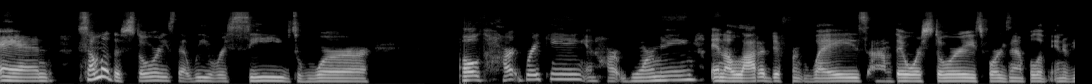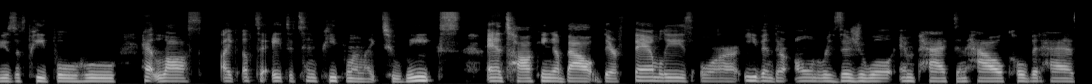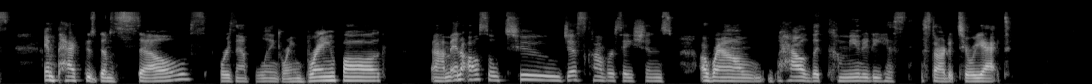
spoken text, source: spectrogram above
And some of the stories that we received were both heartbreaking and heartwarming in a lot of different ways. Um, there were stories, for example, of interviews of people who had lost like up to eight to 10 people in like two weeks and talking about their families or even their own residual impact and how COVID has impacted themselves. For example, lingering brain fog. Um, and also, too, just conversations around how the community has started to react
